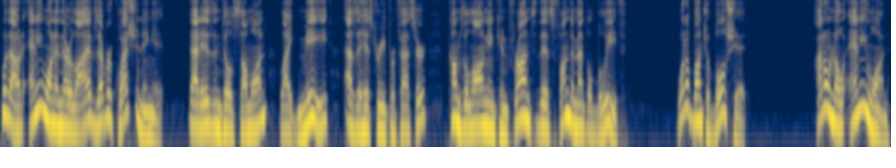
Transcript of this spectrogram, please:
without anyone in their lives ever questioning it. That is, until someone, like me, as a history professor, comes along and confronts this fundamental belief. What a bunch of bullshit. I don't know anyone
